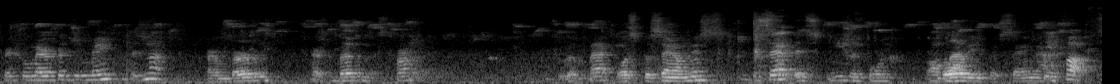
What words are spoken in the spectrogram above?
official American Jim Beam, isn't it? Um, bourbon. American bourbon, that's. If look back, What's the on this? Percent is usually 40 on black. Forty percent. Yeah, fucked.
